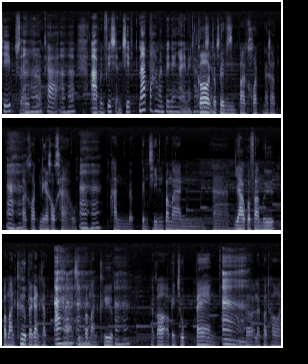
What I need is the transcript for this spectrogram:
chips ใช่อ่าฮะครับ ค่ะอ่าฮะอ่าเป็น fish and chips หน้าตามันเป็นยังไงนะคะ ก็ fish and จะเป็น chips ปลาคอตนะครับอ่าฮะปลาคอตเนื้อขาวอ่าฮะ ๆหั่นแบบเป็นชิ้นประมาณอ่ายาวกว่าฝ่ามือประมาณคืบแล้วกันครับอ่าฮะอ่าชิ้นอ่าฮะ ประมาณคืบ อ่าฮะแล้วก็เอาไปชุบแป้ง อ่าแล้วแล้วก็ทอด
